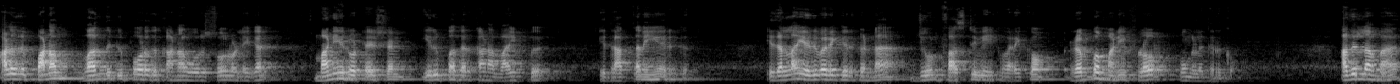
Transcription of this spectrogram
அல்லது பணம் வந்துட்டு போகிறதுக்கான ஒரு சூழ்நிலைகள் மணி ரொட்டேஷன் இருப்பதற்கான வாய்ப்பு இது அத்தனையும் இருக்குது இதெல்லாம் எது வரைக்கும் இருக்குன்னா ஜூன் ஃபஸ்ட்டு வீக் வரைக்கும் ரொம்ப மணி ஃப்ளோ உங்களுக்கு இருக்கும். அது இல்லாமல்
